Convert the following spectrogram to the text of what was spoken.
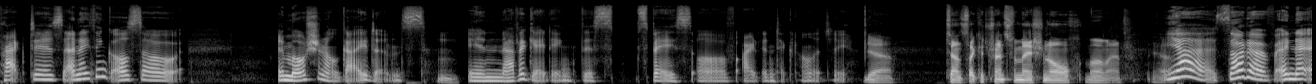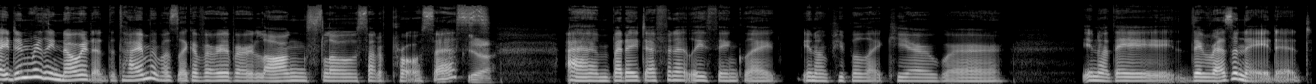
practice, and I think also emotional guidance in navigating this space of art and technology. Yeah. Sounds like a transformational moment. Yeah. Yeah, sort of. And I, I didn't really know it at the time. It was like a very, very long, slow sort of process. Yeah. Um, but I definitely think like, you know, people like here were, you know, they they resonated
